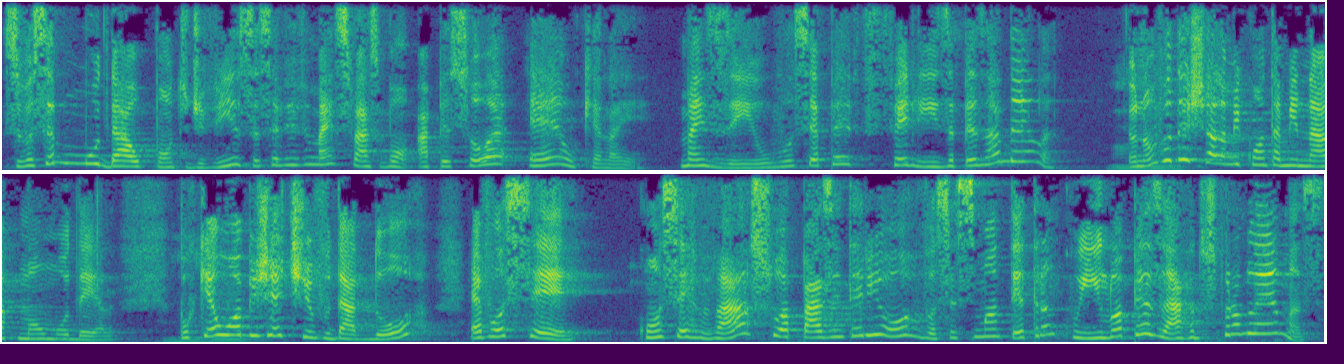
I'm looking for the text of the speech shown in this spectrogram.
Se você mudar o ponto de vista, você vive mais fácil. Bom, a pessoa é o que ela é, mas eu vou ser feliz apesar dela. Eu não vou deixar ela me contaminar com o mau humor dela. Porque o objetivo da dor é você conservar a sua paz interior, você se manter tranquilo apesar dos problemas.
